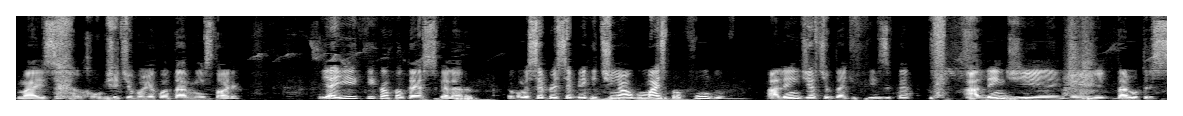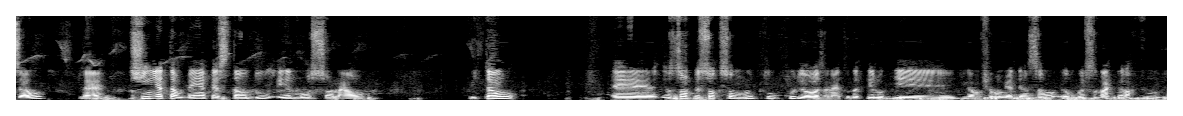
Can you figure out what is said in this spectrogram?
Mas o objetivo hoje é contar a minha história. E aí, o que, que acontece, galera? Eu comecei a perceber que tinha algo mais profundo, além de atividade física, além de, de da nutrição, né? Tinha também a questão do emocional. Então, é, eu sou uma pessoa que sou muito curiosa, né? Tudo aquilo que, digamos, chama minha atenção, eu vou estudar aquilo a fundo.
